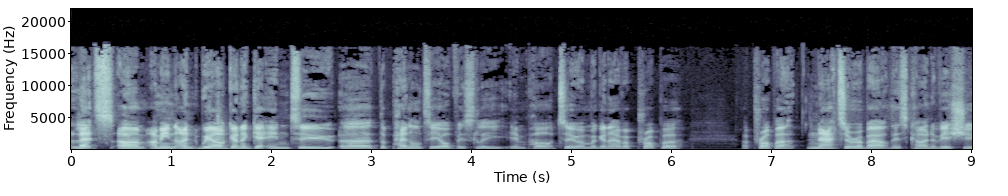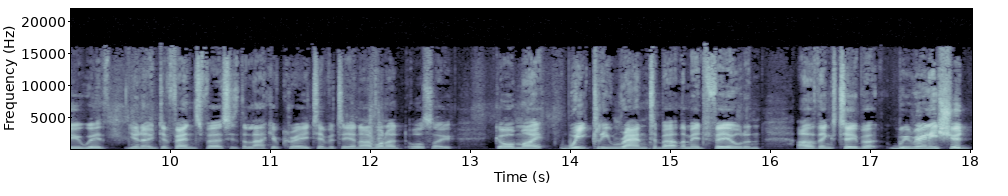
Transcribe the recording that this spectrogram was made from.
let's. Um, I mean, I, we are going to get into uh, the penalty, obviously, in part two, and we're going to have a proper a proper natter about this kind of issue with you know defense versus the lack of creativity, and I want to also go on my weekly rant about the midfield and other things too. But we really should,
